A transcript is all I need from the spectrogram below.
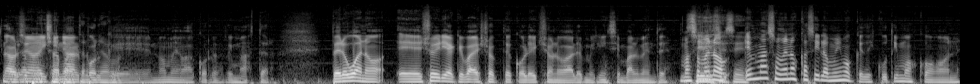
La versión original porque no me va a correr remaster. Pero bueno, eh, yo diría que Bioshock The Collection lo vale principalmente. Más Sí, o menos, sí, sí. es más o menos casi lo mismo que discutimos con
